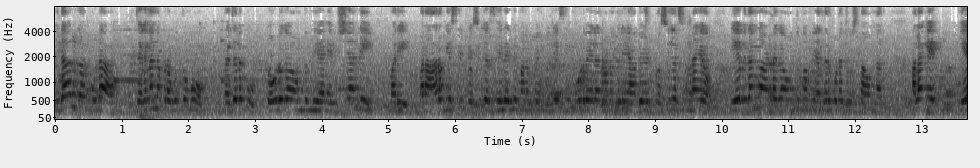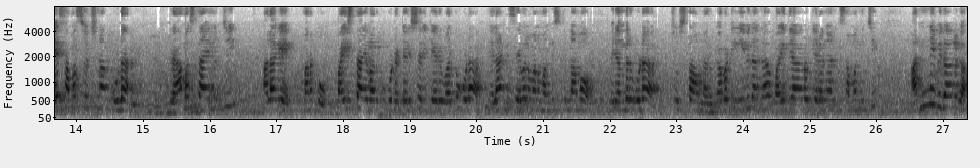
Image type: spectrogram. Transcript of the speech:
విధాలుగా కూడా జగనన్న ప్రభుత్వము ప్రజలకు తోడుగా ఉంటుంది అనే విషయాన్ని మరి మన ఆరోగ్యశ్రీ ప్రొసీజర్స్ ఏదైతే మనం పెంపు చేసి మూడు వేల రెండు వందల యాభై ఏడు ప్రొసీజర్స్ ఉన్నాయో ఏ విధంగా అండగా ఉంటుందో మీ అందరూ కూడా చూస్తూ ఉన్నారు. అలాగే ఏ సమస్య వచ్చినా కూడా గ్రామ స్థాయి నుంచి అలాగే మనకు పై స్థాయి వరకు కూడా టెరిషరీ కేర్ వరకు కూడా ఎలాంటి సేవలు మనం అందిస్తున్నామో మీరందరూ కూడా చూస్తూ ఉన్నారు. కాబట్టి ఈ విధంగా వైద్య ఆరోగ్య రంగానికి సంబంధించి అన్ని విధాలుగా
